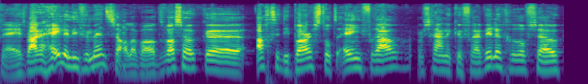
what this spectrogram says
Nee, het waren hele lieve mensen allemaal. Het was ook... eh, achter die bar stond één vrouw. Waarschijnlijk een vrijwilliger of zo.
